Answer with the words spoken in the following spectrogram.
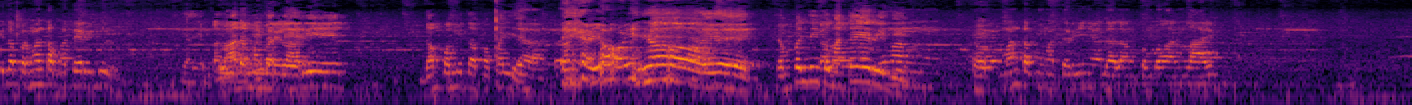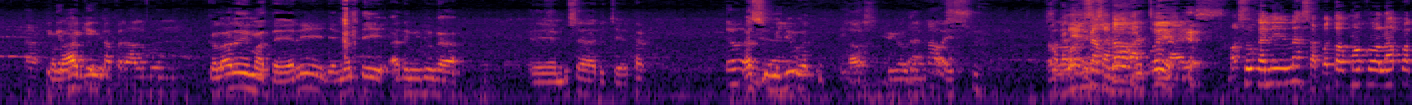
kita permantap materi dulu. Ya, ya, kalau ada materi. gampang minta apa ya. Ya yo yo iya. Yang penting itu materi. memang eh, mantap nih materinya dalam pembawaan live Eh, pikir Kalau lagi cover album. Kalau ada yang materi, jadi nanti ada yang juga eh, yang bisa dicetak. Eh, Asumi juga. Tuh. Tahu Tinggal dan kaos. Tahu Kalau bisa tahu, masukkan ini nah, siapa tahu mau ke lapak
